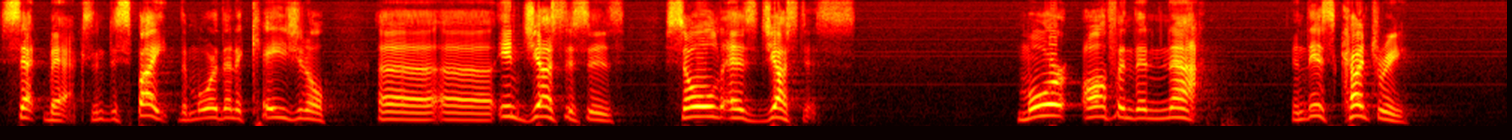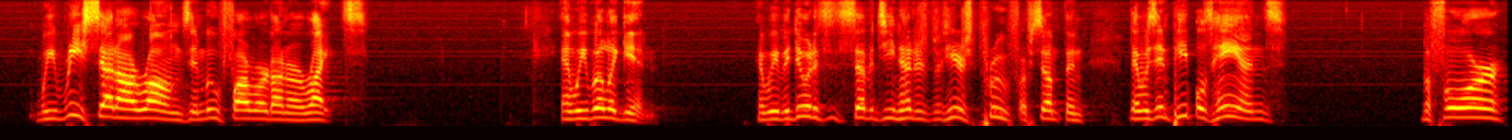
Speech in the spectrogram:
setbacks, and despite the more than occasional uh, uh, injustices sold as justice, more often than not, in this country, we reset our wrongs and move forward on our rights. And we will again. And we've been doing it since the 1700s, but here's proof of something that was in people's hands before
